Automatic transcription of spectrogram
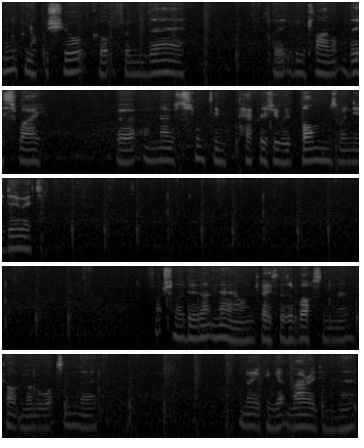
Can open up a shortcut from there so that you can climb up this way. But I know something peppers you with bombs when you do it. Fact, shall I do that now in case there's a boss in there? I can't remember what's in there. I know you can get married in there.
